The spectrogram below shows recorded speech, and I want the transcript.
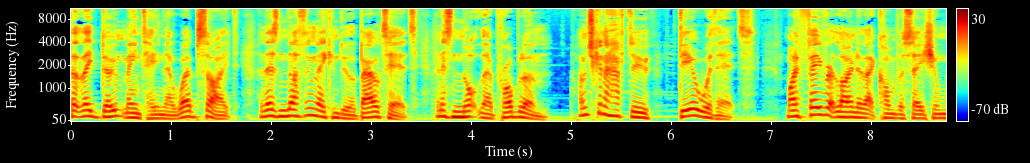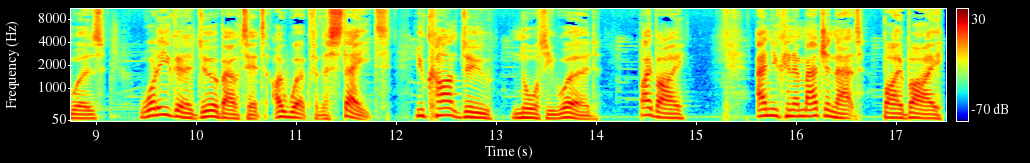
that they don't maintain their website and there's nothing they can do about it, and it's not their problem. I'm just going to have to deal with it. My favourite line of that conversation was, What are you going to do about it? I work for the state. You can't do naughty word. Bye bye. And you can imagine that bye bye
